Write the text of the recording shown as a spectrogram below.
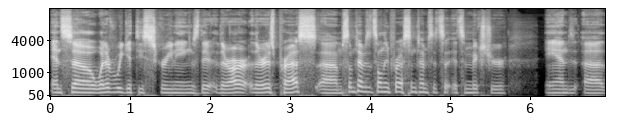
and so whenever we get these screenings, there there are there is press. Um, sometimes it's only press, sometimes it's a, it's a mixture. And uh,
